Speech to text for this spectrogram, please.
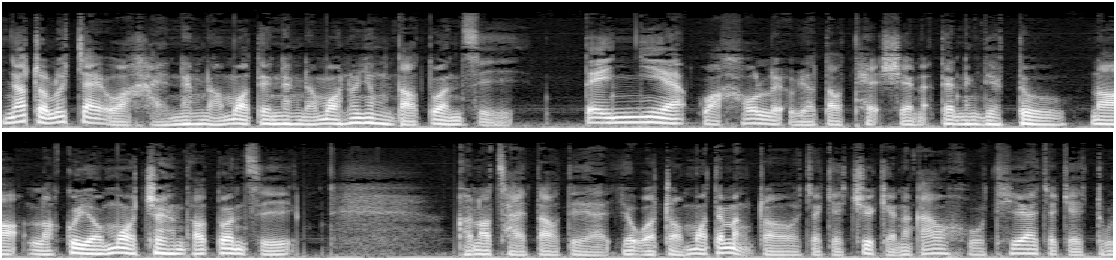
nhớ cho lúc chạy và hải năng nó mò tên năng nó mò nó dùng tàu tuần gì tên nhia và hậu liệu cho tàu thể hiện là tên năng địa tù nó là cô có mò chân tàu tuần gì còn nó có cho cao tu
